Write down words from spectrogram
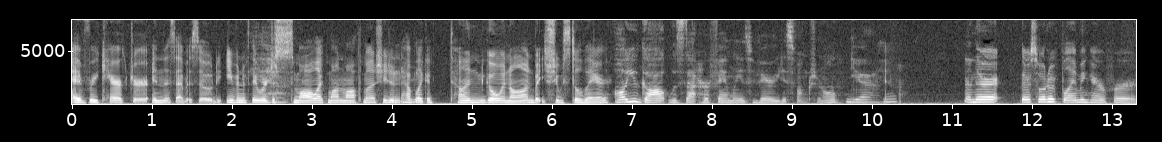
every character in this episode, even if they were just small, like Mon Mothma. She didn't have Mhm. like a ton going on, but she was still there. All you got was that her family is very dysfunctional. Yeah. Yeah. And they're they're sort of blaming her for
